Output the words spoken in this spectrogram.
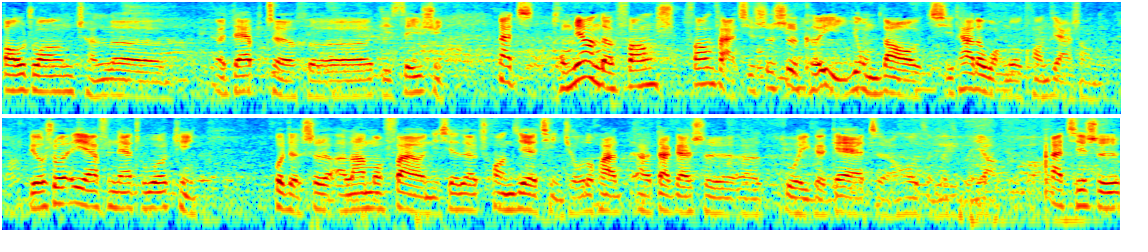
包装成了 adapter 和 decision。那同样的方式方法其实是可以用到其他的网络框架上的，比如说 AF networking。或者是 alarm file，你现在创建请求的话，呃，大概是呃做一个 get，然后怎么怎么样。那其实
